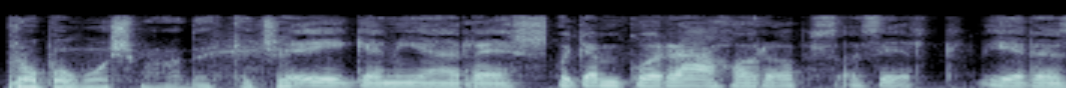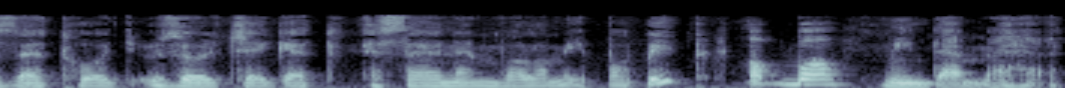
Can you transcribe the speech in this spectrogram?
Ropogós marad egy kicsit. Igen, ilyen res, hogy amikor ráharapsz, azért érezzed, hogy zöldséget eszel, nem valami papit, abba minden mehet.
